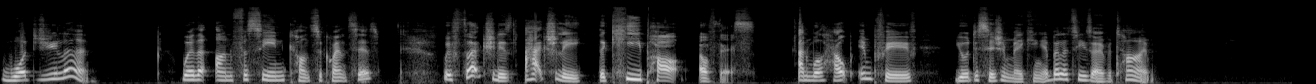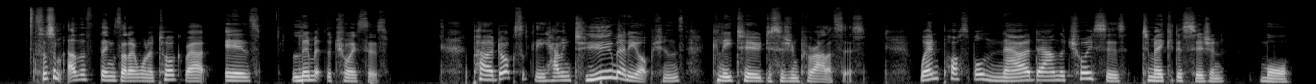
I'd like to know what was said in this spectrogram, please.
What did you learn? Were there unforeseen consequences? Reflection is actually the key part of this and will help improve your decision making abilities over time. So, some other things that I want to talk about is limit the choices. Paradoxically, having too many options can lead to decision paralysis. When possible, narrow down the choices to make a decision more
